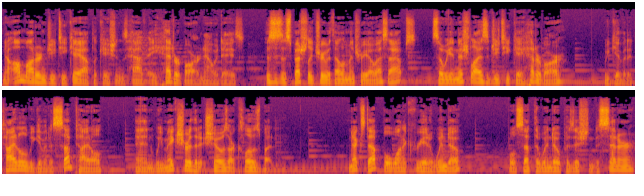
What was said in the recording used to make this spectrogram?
Now, all modern GTK applications have a header bar nowadays. This is especially true with elementary OS apps. So we initialize a GTK header bar, we give it a title, we give it a subtitle, and we make sure that it shows our close button. Next up, we'll want to create a window. We'll set the window position to center.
